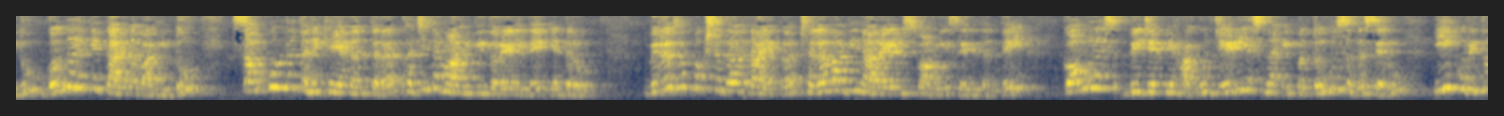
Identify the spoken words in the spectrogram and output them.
ಇದು ಗೊಂದಲಕ್ಕೆ ಕಾರಣವಾಗಿದ್ದು, ಸಂಪೂರ್ಣ ತನಿಖೆಯ ನಂತರ ಖಚಿತ ಮಾಹಿತಿ ದೊರೆಯಲಿದೆ ಎಂದರು. ವಿರೋಧ ಪಕ್ಷದ ನಾಯಕ ಛಲವಾದಿ ನಾರಾಯಣ ಸ್ವಾಮಿ ಸೇರಿದಂತೆ ಕಾಂಗ್ರೆಸ್, ಬಿಜೆಪಿ ಹಾಗೂ ಜೆಡಿಎಸ್ನ ಇಪ್ಪತ್ತೊಂದು ಸದಸ್ಯರು ಈ ಕುರಿತು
